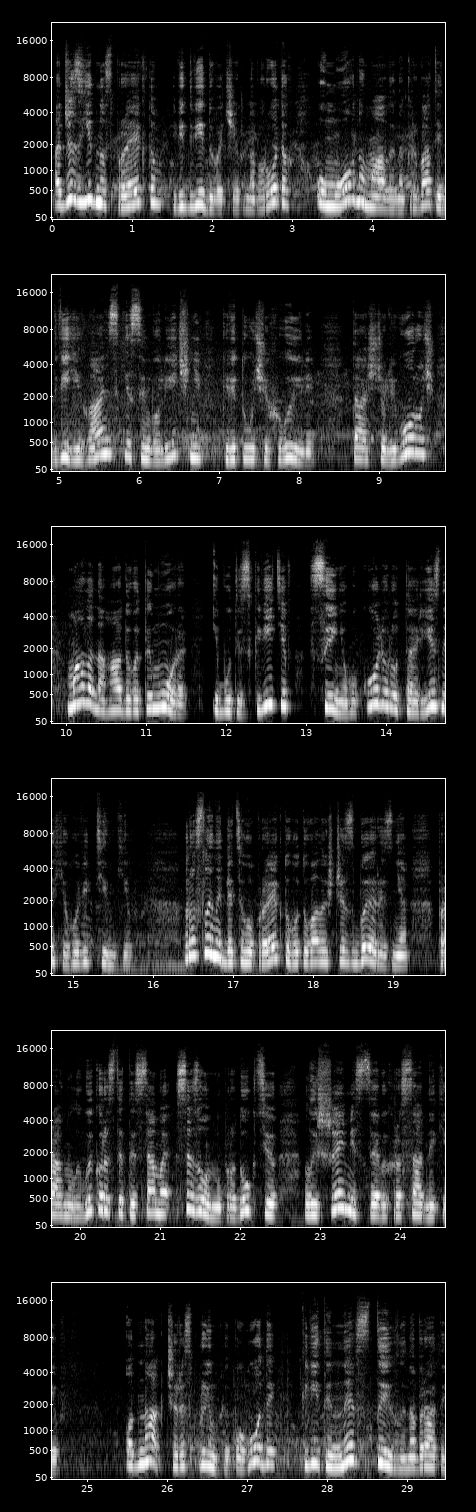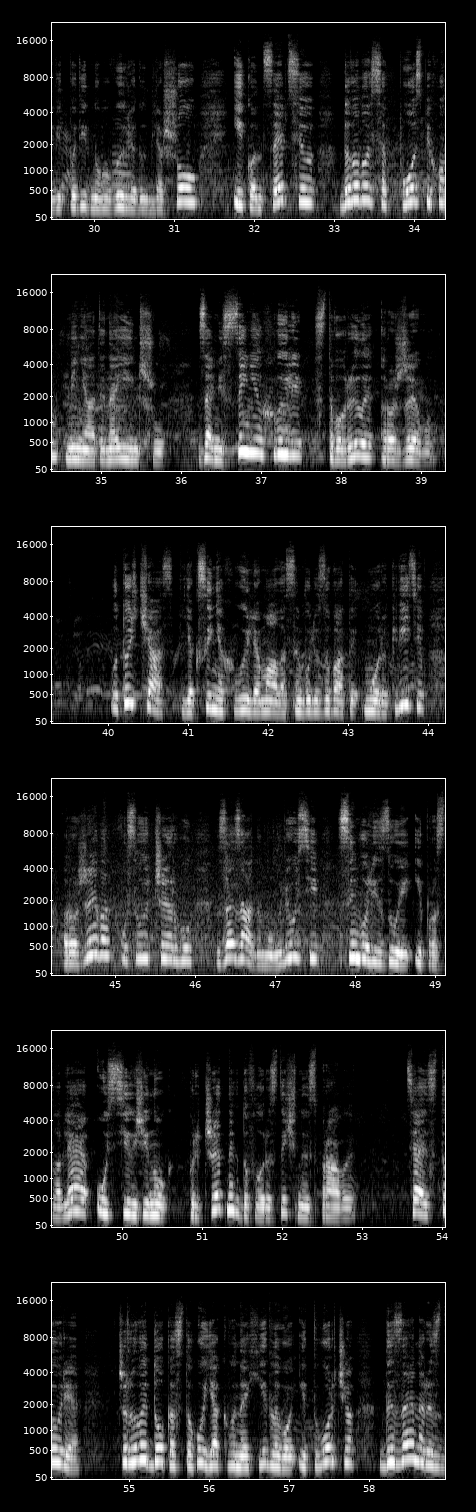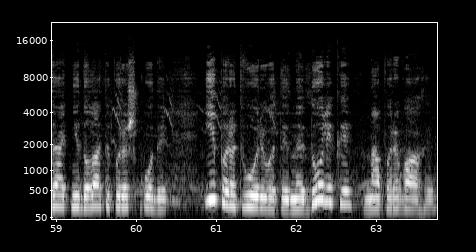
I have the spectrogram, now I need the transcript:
Адже згідно з проектом відвідувачів на воротах умовно мали накривати дві гігантські символічні квітучі хвилі, та що ліворуч мала нагадувати море і бути з квітів синього кольору та різних його відтінків. Рослини для цього проекту готували ще з березня, прагнули використати саме сезонну продукцію лише місцевих розсадників. Однак через примхи погоди квіти не встигли набрати відповідного вигляду для шоу, і концепцію довелося поспіхом міняти на іншу. Замість синьої хвилі створили рожеву. У той час, як синя хвиля мала символізувати море квітів, рожева, у свою чергу, за задумом Люсі, символізує і прославляє усіх жінок, причетних до флористичної справи. Ця історія черговий доказ того, як винахідливо і творчо дизайнери здатні долати перешкоди і перетворювати недоліки на переваги.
